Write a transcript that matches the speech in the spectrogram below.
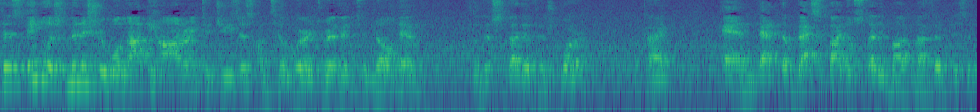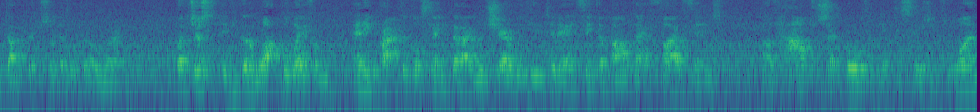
this English ministry will not be honoring to Jesus until we're driven to know Him through the study of His Word. Okay? And that the best Bible study method is inductive so that we're going to learn. But just if you're going to walk away from any practical thing that I would share with you today, think about that five things of how to set goals and make decisions. One,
